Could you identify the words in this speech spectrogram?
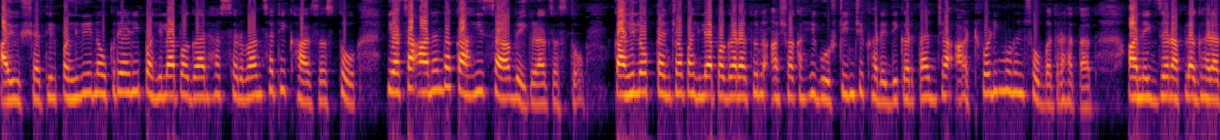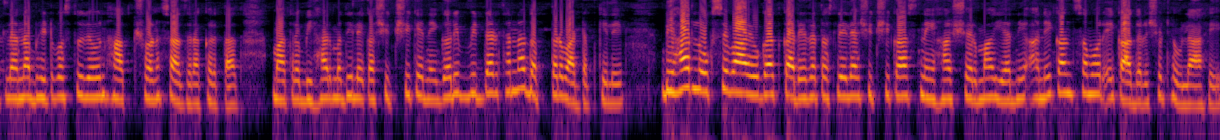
आयुष्यातील पहिली नोकरी आणि पहिला पगार हा सर्वांसाठी खास असतो. याचा आनंद काहीसा वेगळाच असतो. काही लोक त्यांच्या पहिल्या पगारातून अशा काही गोष्टींची खरेदी करतात ज्या आठवणी म्हणून सोबत राहतात. अनेक जण आपल्या घरातल्यांना भेटवस्तू देऊन हा क्षण साजरा करतात. मात्र बिहारमधील एका शिक्षिकेने गरीब विद्यार्थ्यांना दप्तर वाटप केले. बिहार लोकसेवा आयोगात कार्यरत असलेल्या शिक्षिका स्नेहा शर्मा यांनी अनेकांसमोर एक आदर्श ठेवला आहे.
